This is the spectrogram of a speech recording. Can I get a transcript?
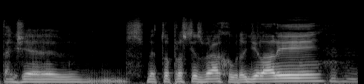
takže jsme to prostě s bráchou dodělali. Mm-hmm.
